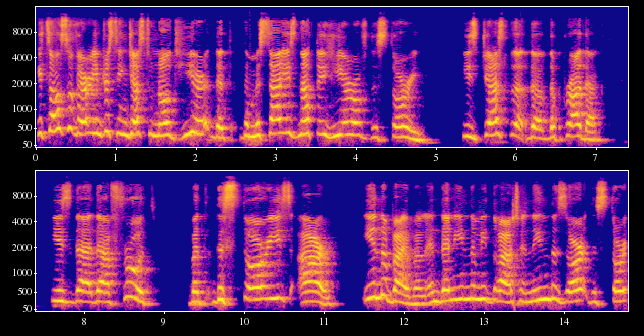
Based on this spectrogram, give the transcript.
It's also very interesting just to note here that the Messiah is not the hero of the story. He's just the, the, the product, he's the, the fruit. But the stories are in the Bible and then in the Midrash and in the Zohar, the story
